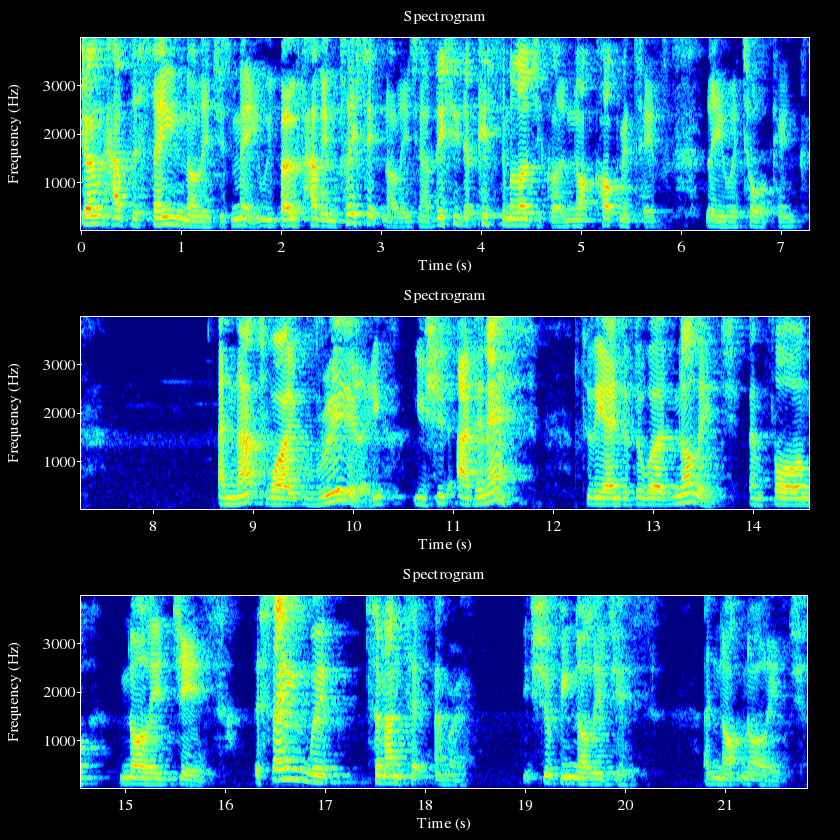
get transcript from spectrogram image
don't have the same knowledge as me. We both have implicit knowledge. Now, this is epistemological and not cognitively, we're talking. And that's why, really, you should add an S to the end of the word knowledge and form knowledges. The same with semantic memory. It should be knowledges and not knowledge.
